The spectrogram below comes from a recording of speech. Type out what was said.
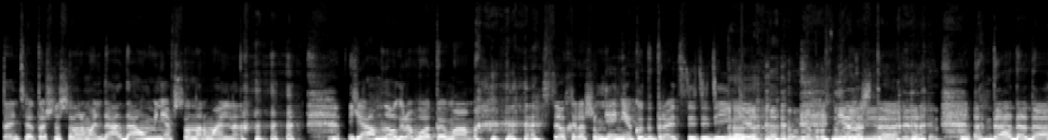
Тань, тебе точно все нормально? Да-да, у меня все нормально. Я много работаю, мам. Все хорошо. Мне некуда тратить эти деньги. У меня просто Не на что. Да-да-да.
